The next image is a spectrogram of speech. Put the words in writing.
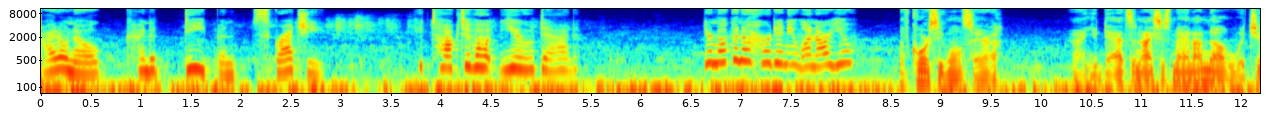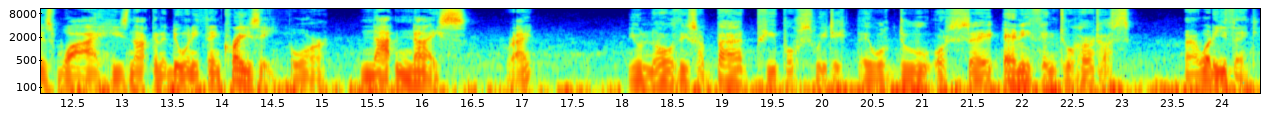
I don't know, kind of deep and scratchy. He talked about you, Dad. You're not gonna hurt anyone, are you? Of course he won't, Sarah. All right, your dad's the nicest man I know, which is why he's not gonna do anything crazy or not nice, right? You know these are bad people, sweetie. They will do or say anything to hurt us. All right, what do you think?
